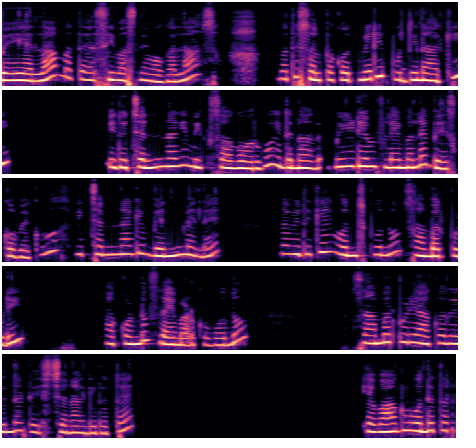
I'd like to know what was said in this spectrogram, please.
ಬೇಯಲ್ಲ ಮತ್ತು ಹಸಿ ವಾಸನೆ ಹೋಗಲ್ಲ. ಮತ್ತು ಸ್ವಲ್ಪ ಕೊತ್ತಂಬರಿ ಪುದೀನ ಹಾಕಿ ಇದು ಚೆನ್ನಾಗಿ ಮಿಕ್ಸ್ ಆಗೋವರೆಗೂ ಇದನ್ನು ಮೀಡಿಯಮ್ ಫ್ಲೇಮಲ್ಲೇ ಬೇಯಿಸ್ಕೋಬೇಕು. ಇದು ಚೆನ್ನಾಗಿ ಬೆಂದಮೇಲೆ ನಾವು ಇದಕ್ಕೆ ಒಂದು ಸ್ಪೂನು ಸಾಂಬಾರು ಪುಡಿ ಹಾಕ್ಕೊಂಡು ಫ್ರೈ ಮಾಡ್ಕೋಬೋದು. ಸಾಂಬಾರು ಪುಡಿ ಹಾಕೋದ್ರಿಂದ ಟೇಸ್ಟ್ ಚೆನ್ನಾಗಿರುತ್ತೆ. ಯಾವಾಗಲೂ ಒಂದೇ ಥರ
